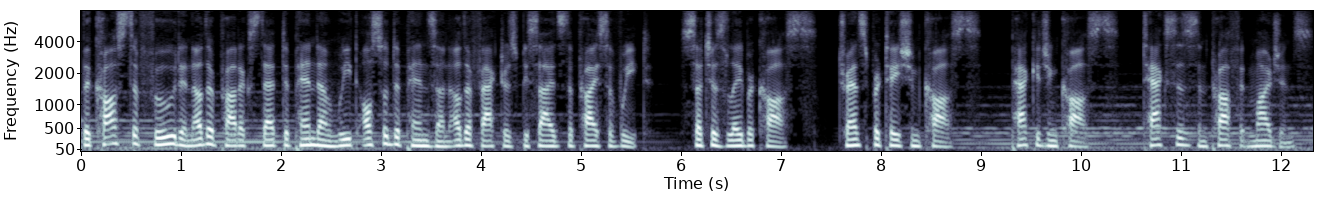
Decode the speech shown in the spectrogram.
The cost of food and other products that depend on wheat also depends on other factors besides the price of wheat, such as labor costs, transportation costs, packaging costs, taxes, and profit margins.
